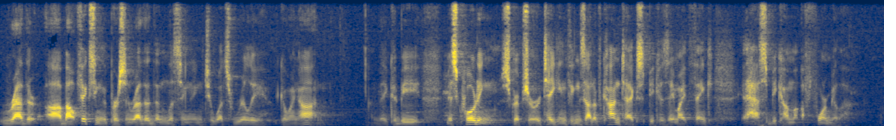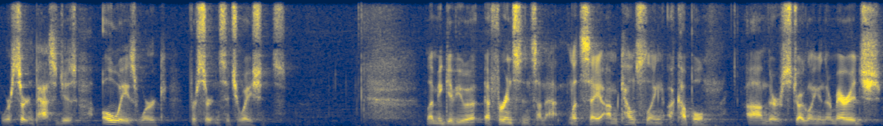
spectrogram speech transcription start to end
rather uh, about fixing the person rather than listening to what's really going on. They could be misquoting scripture or taking things out of context because they might think it has to become a formula where certain passages always work for certain situations. Let me give you a, a for instance on that. Let's say I'm counseling a couple. Um, they're struggling in their marriage.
